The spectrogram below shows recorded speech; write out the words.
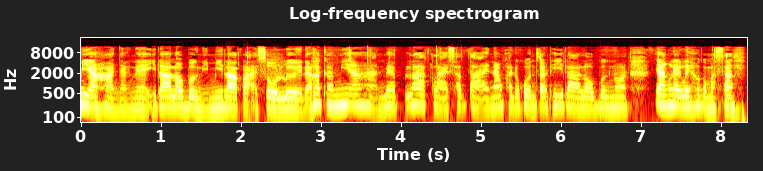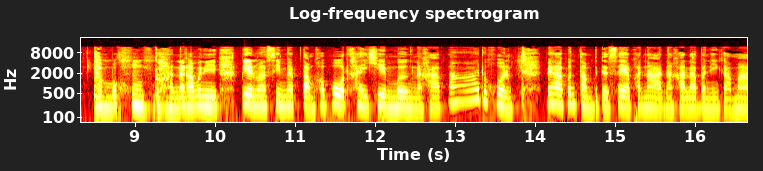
มีอาหารอย่างแน่อีลาเราเบิ่งนี่มีหลากหลายโซนเลยนะคะแล้วก็มีอาหารแบบหลากหลายสไตล์นะคะทุกคนจากที่อีลาเราเบิ่งนอนอย่างแรกเลยเขาก็มาสั่งตำบักหุ่งก่อนนะคะ วันนี้เปลี่ยนมาซิมแบบตำข้าวโพดไข่เค็มเบิงนะคะป้าทุกคนแม่ค้าเพิ่นตำเป็นแต่แซ่บขนาดนะคะ แล้วบันนี้ก็มา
